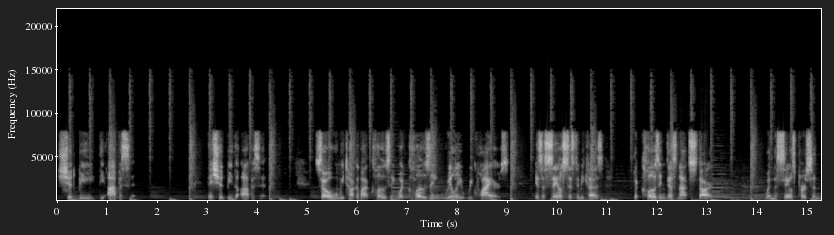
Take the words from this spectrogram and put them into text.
should be the opposite. They should be the opposite. So, when we talk about closing, what closing really requires is a sales system because the closing does not start when the salesperson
